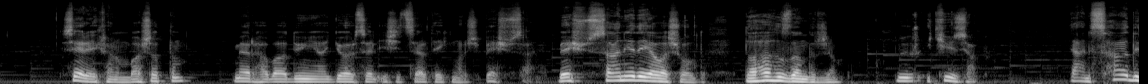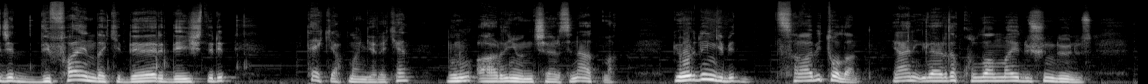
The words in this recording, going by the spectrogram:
Seyir ekranımı başlattım. Merhaba dünya görsel işitsel teknoloji 500 saniye. 500 saniye de yavaş oldu. Daha hızlandıracağım. Buyur 200 yap. Yani sadece define'daki değeri değiştirip tek yapman gereken bunu Arduino'nun içerisine atmak. Gördüğün gibi sabit olan yani ileride kullanmayı düşündüğünüz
